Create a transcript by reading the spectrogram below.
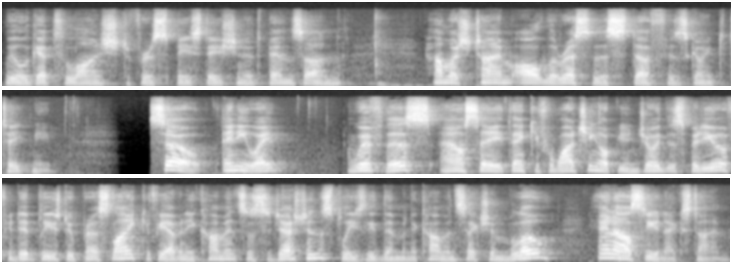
we'll get to launch the first space station. It depends on how much time all the rest of this stuff is going to take me. So anyway, with this, I'll say thank you for watching. Hope you enjoyed this video. If you did, please do press like. If you have any comments or suggestions, please leave them in the comment section below, and I'll see you next time.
